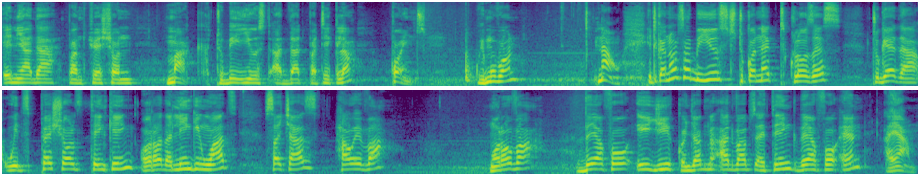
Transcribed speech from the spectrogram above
any other punctuation mark to be used at that particular point. We move on. Now, it can also be used to connect clauses together with special thinking or rather linking words such as however, moreover, therefore, e.g. conjunctional adverbs I think, therefore, and I am.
